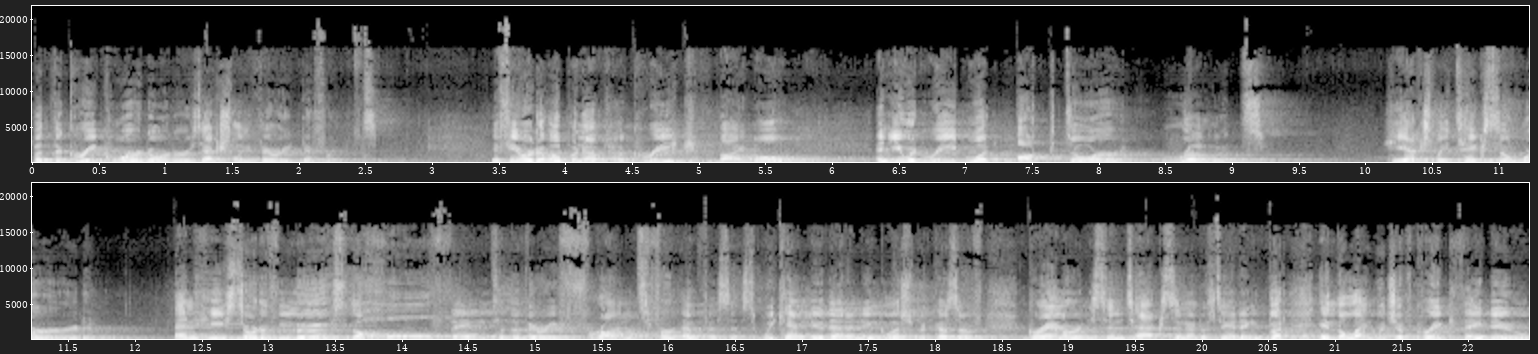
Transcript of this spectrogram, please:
but the Greek word order is actually very different. If you were to open up a Greek Bible and you would read what Auctor wrote, he actually takes a word and he sort of moves the whole the very front for emphasis. We can't do that in English because of grammar and syntax and understanding, but in the language of Greek, they do,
